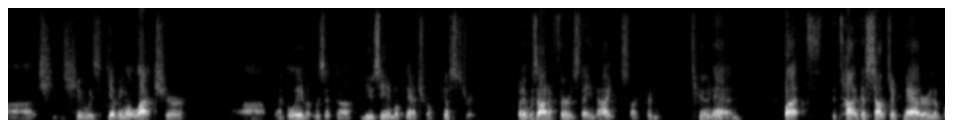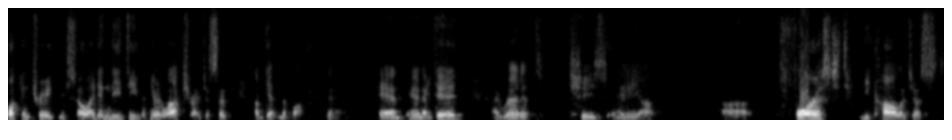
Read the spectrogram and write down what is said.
Uh, she, she, was giving a lecture, uh, I believe it was at the Museum of Natural History but it was on a Thursday night, so I couldn't tune in. But the time, the subject matter of the book intrigued me, so I didn't need to even hear the lecture. I just said, "I'm getting the book," you know, and and I did. I read it. She's a uh, uh, forest ecologist,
